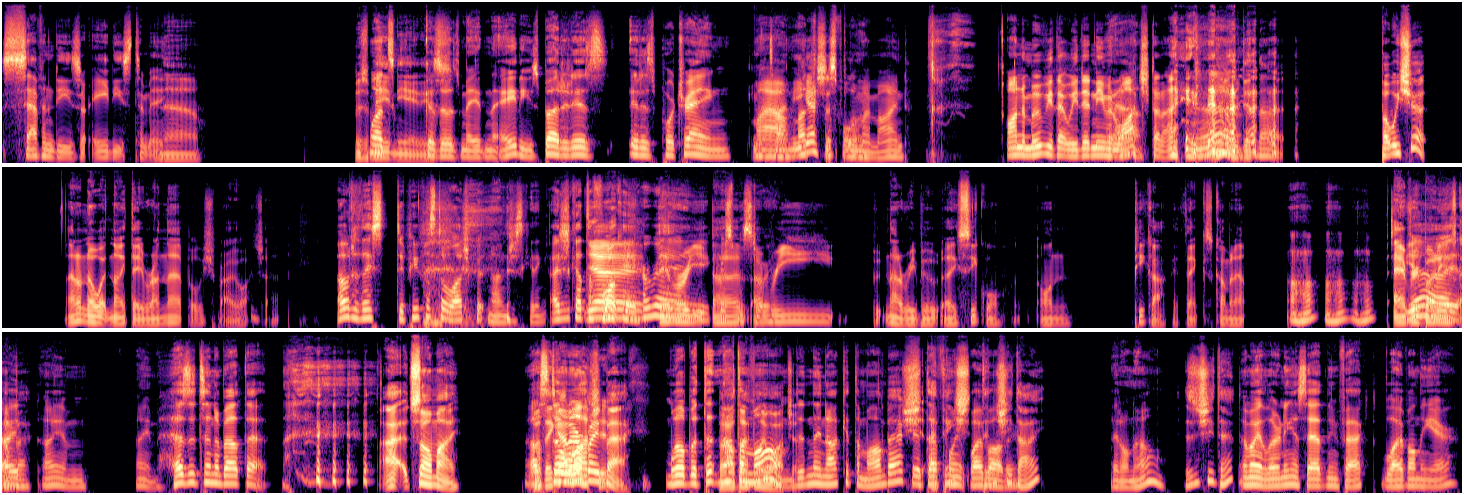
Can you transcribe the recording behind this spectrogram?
70s or 80s to me. No, it was Well, made in the 80s. Because it was made in the 80s, but it is it is portraying. the Wow, time you much guys just blew before. my mind. On a movie that we didn't even Yeah. watch tonight. No, we did not. But we should. I don't know what night they run that, but we should probably watch that. Oh, do they? Do people still watch? Chri- No, I'm just kidding. I just got the Yeah, 4K. yeah, yeah. Hooray! They have a, re- uh, a re, not a reboot, a sequel on Peacock. I think is coming out. Uh huh. Uh huh. Uh huh. Everybody yeah, has I, come I, back. I am. I am hesitant about that. I, so am I. I'll But they still got watch everybody it. back. Well, but, th- But I'll not the mom. watch it. Didn't they not get the mom back She- at that point? she- why didn't bother? she die? I don't know. Isn't she dead? Am I learning a sad new fact live on the air?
